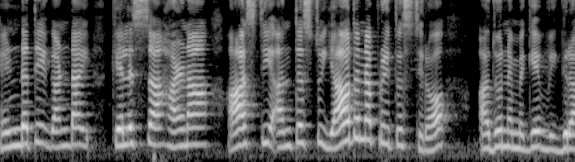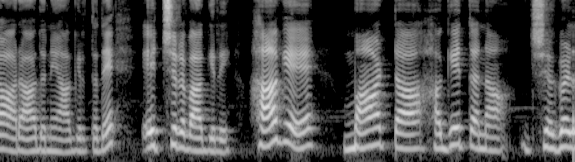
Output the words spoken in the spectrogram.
ಹೆಂಡತಿ, ಗಂಡ, ಕೆಲಸ, ಹಣ, ಆಸ್ತಿ, ಅಂತಸ್ತು ಯಾವುದನ್ನು ಪ್ರೀತಿಸ್ತೀರೋ ಅದು ನಿಮಗೆ ವಿಗ್ರಹ ಆರಾಧನೆ ಆಗಿರ್ತದೆ. ಎಚ್ಚರವಾಗಿರಿ. ಹಾಗೆ ಮಾಟ, ಹಗೆತನ, ಜಗಳ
